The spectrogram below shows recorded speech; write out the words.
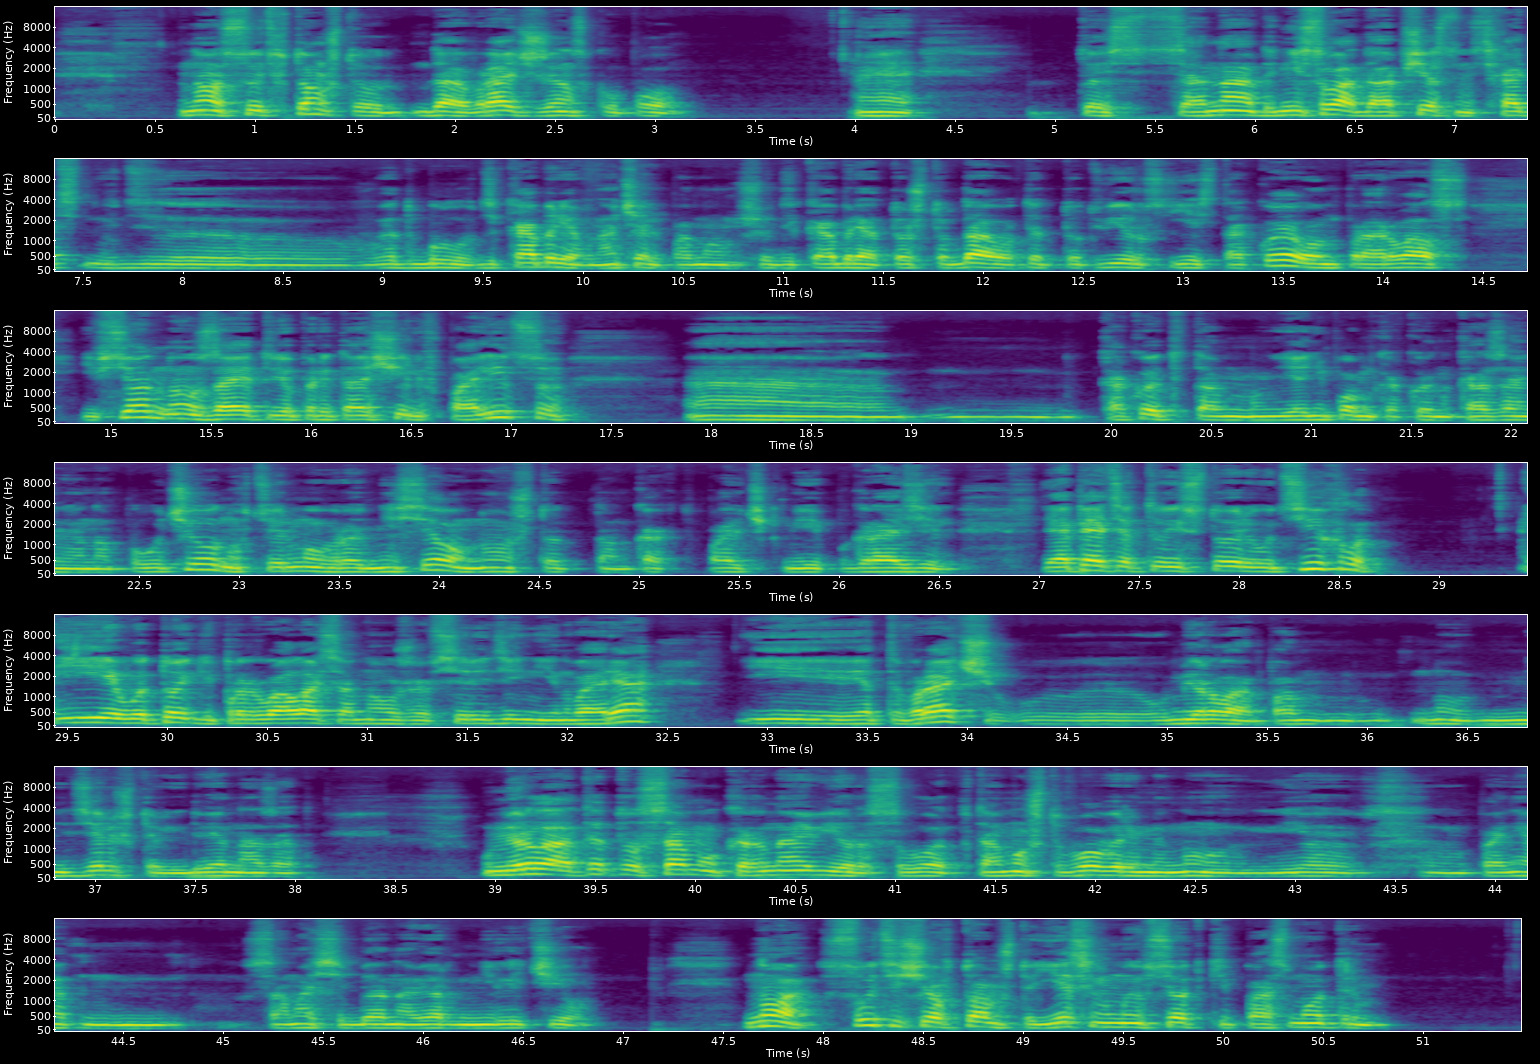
Но суть в том, что, да, врач женского пола. Э, то есть она донесла до общественности, хоть э, это было в декабре, в начале, по-моему, еще декабря, то, что да, вот этот вирус есть такой, он прорвался и все, но за это ее притащили в полицию. А, какое-то там, я не помню, какое наказание она получила, но в тюрьму вроде не села, но что-то там как-то пальчиками ей погрозили. И опять эта история утихла. И в итоге прорвалась она уже в середине января. И эта врач умерла, ну, неделю, что ли, две назад умерла от этого самого коронавируса, вот, потому что вовремя, ну, ее, понятно, сама себя, наверное, не лечила. Но суть еще в том, что если мы все-таки посмотрим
